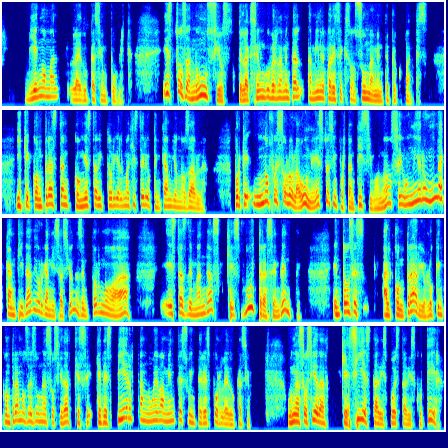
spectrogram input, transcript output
bien o mal, la educación pública. Estos anuncios de la acción gubernamental a mí me parece que son sumamente preocupantes y que contrastan con esta victoria del magisterio que en cambio nos habla. Porque no fue solo la UNE, esto es importantísimo, ¿no? Se unieron una cantidad de organizaciones en torno a estas demandas que es muy trascendente. Entonces, al contrario, lo que encontramos es una sociedad que, despierta nuevamente su interés por la educación. Una sociedad que sí está dispuesta a discutir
